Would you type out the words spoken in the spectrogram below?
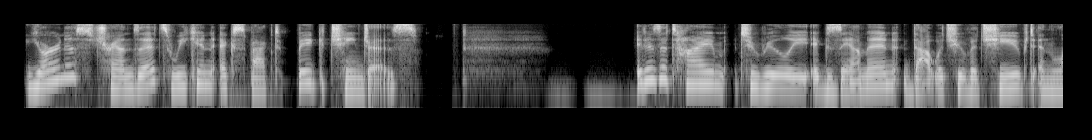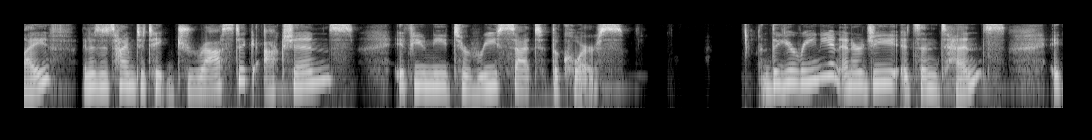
Uranus transits, we can expect big changes it is a time to really examine that which you've achieved in life. It is a time to take drastic actions if you need to reset the course. The Uranian energy, it's intense. It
